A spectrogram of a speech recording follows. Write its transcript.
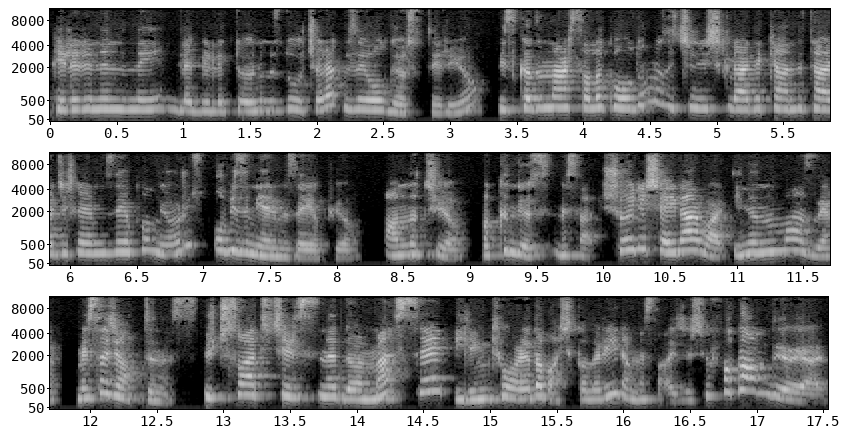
Pelerininle birlikte önümüzde uçarak bize yol gösteriyor. Biz kadınlar salak olduğumuz için ilişkilerde kendi tercihlerimizi yapamıyoruz. O bizim yerimize yapıyor anlatıyor. Bakın diyor mesela şöyle şeyler var inanılmaz ya. Mesaj attınız. 3 saat içerisinde dönmezse bilin ki orada başkalarıyla mesajlaşır falan diyor yani.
